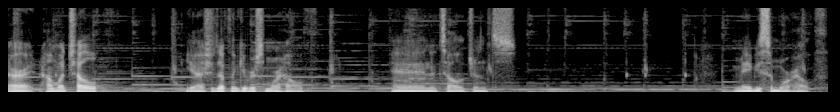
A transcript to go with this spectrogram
Alright, how much health? Yeah, I should definitely give her some more health. And intelligence. Maybe some more health.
